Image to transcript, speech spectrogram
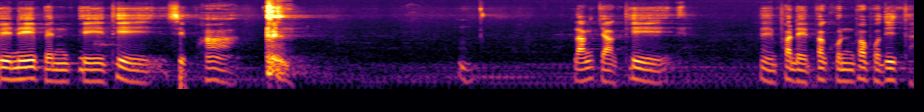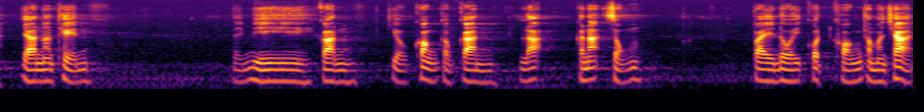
ปีนี้เป็นปีที่สิบห้าหลังจากที่พระเดชพระคุณพระโพธิญาณเถนได้มีการเกี่ยวข้องกับการละคณะสงฆ์ไปโดยกฎของธรรมชาติ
